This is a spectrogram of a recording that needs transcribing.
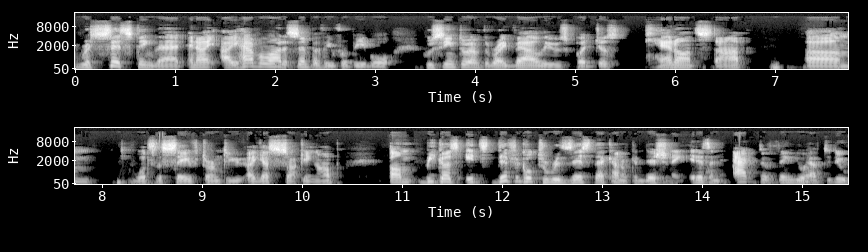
resisting that, and I, I have a lot of sympathy for people who seem to have the right values, but just cannot stop. Um, what's the safe term to I guess sucking up. Um, because it's difficult to resist that kind of conditioning. It is an active thing you have to do,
